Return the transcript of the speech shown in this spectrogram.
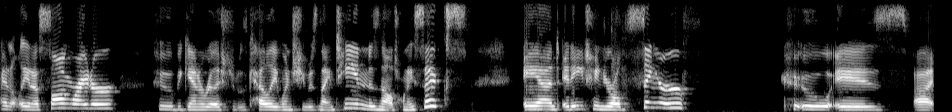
An Atlanta songwriter who began a relationship with Kelly when she was 19 and is now 26. And an 18 year old singer who is uh,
